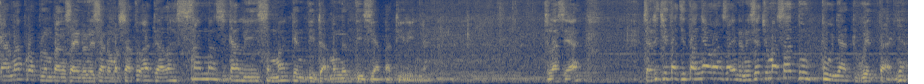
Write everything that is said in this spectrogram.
Karena problem bangsa Indonesia nomor satu adalah sama sekali semakin tidak mengerti siapa dirinya. Jelas ya? Jadi cita-citanya orang se Indonesia cuma satu, punya duit banyak.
